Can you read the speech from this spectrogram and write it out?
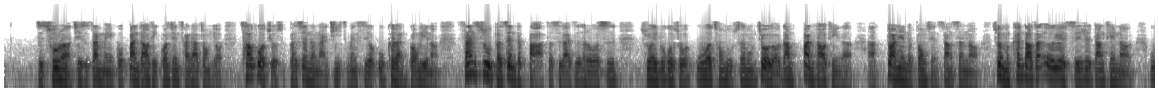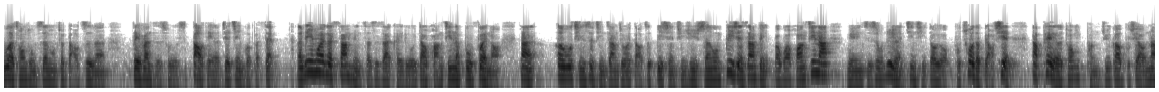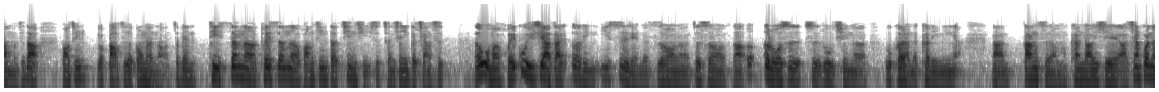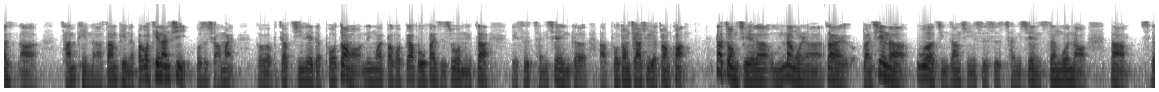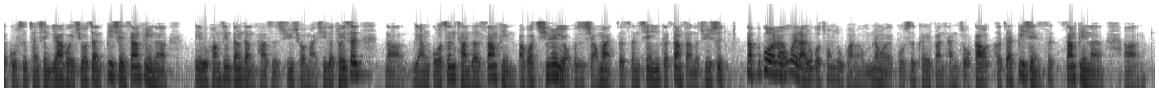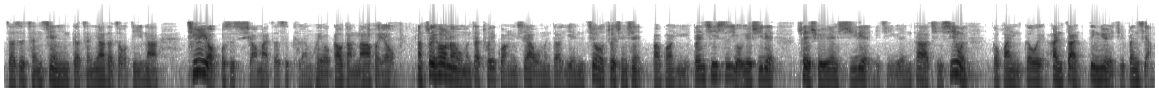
指出呢，其实在美国半导体关键材料中有超过九十 percent 的奶气这边是由乌克兰供应了，三十五 percent 的钯则是来自俄罗斯。所以如果说乌俄冲突升温，就有让半导体呢啊断裂的风险上升哦。所以我们看到在二月十一日当天呢，乌俄冲突升温就导致呢非半指数是暴跌了接近五 percent。而另外一个商品则是在可以留意到黄金的部分哦，但。俄乌情势紧张就会导致避险情绪升温，避险商品包括黄金啊、美元指数、日元近期都有不错的表现。那配合通膨居高不下，那我们知道黄金有保值的功能哦，这边提升呢、推升呢，黄金的近期是呈现一个强势。而我们回顾一下，在二零一四年的时候呢，这时候啊俄俄罗斯是入侵了乌克兰的克里米亚，那当时我们看到一些啊相关的啊产品呢、商品呢，包括天然气或是小麦。都有比较激烈的波动哦，另外包括标普五百指数，我们在也是呈现一个啊波动加剧的状况。那总结呢，我们认为呢，在短线呢，乌尔紧张形势是呈现升温哦，那使得股市呈现压回修正，避险商品呢。例如黄金等等，它是需求买气的推升。那两国生产的商品，包括轻油或是小麦，则呈现一个上涨的趋势。那不过呢，未来如果冲突缓和，我们认为股市可以反弹走高；而在避险商商品呢，啊，则是呈现一个承压的走低。那轻油或是小麦，则是可能会有高档拉回哦。那最后呢，我们再推广一下我们的研究最前线，包括与分析师有约系列、翠学院系列以及元大奇新闻。都欢迎各位按赞、订阅以及分享。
